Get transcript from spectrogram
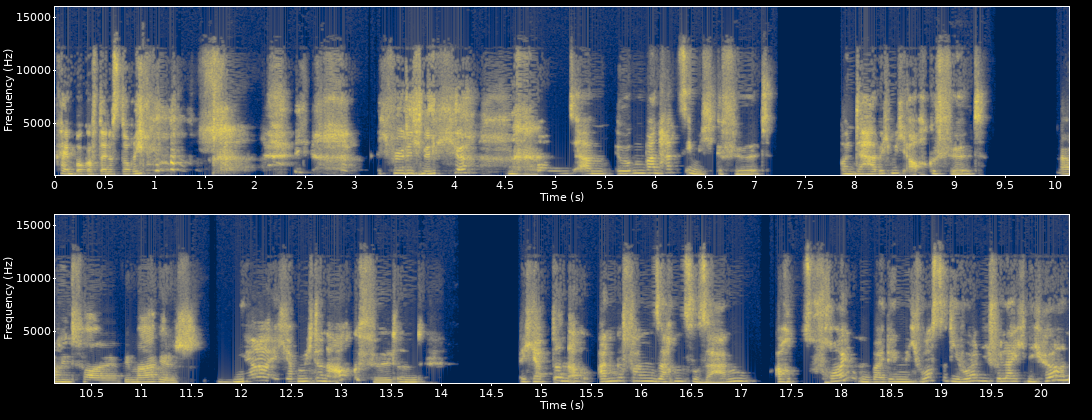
kein Bock auf deine Story. ich ich fühle dich nicht. Und ähm, irgendwann hat sie mich gefühlt. Und da habe ich mich auch gefühlt. Ah, wie toll, wie magisch. Ja, ich habe mich dann auch gefühlt und ich habe dann auch angefangen, Sachen zu sagen, auch zu Freunden, bei denen ich wusste, die wollen die vielleicht nicht hören,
